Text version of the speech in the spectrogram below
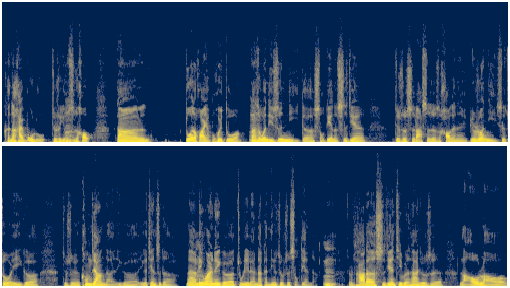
可能还不如，就是有时候，但多的话也不会多。但是问题是你的守店的时间，就是实打实的是耗在那里。比如说你是作为一个就是空降的一个一个兼职的，那另外那个主理人他肯定就是守店的。嗯，就是他的时间基本上就是牢牢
